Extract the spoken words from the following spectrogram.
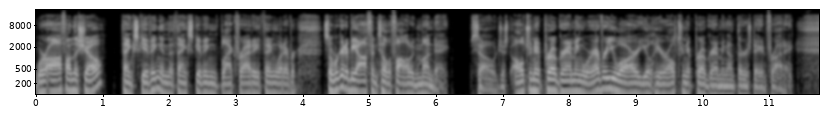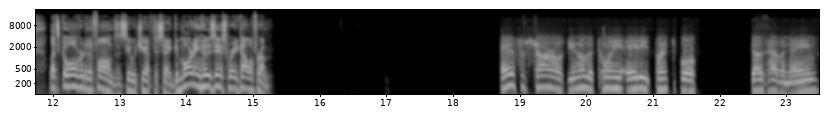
we're off on the show. Thanksgiving and the Thanksgiving Black Friday thing, whatever. So we're going to be off until the following Monday. So just alternate programming wherever you are. You'll hear alternate programming on Thursday and Friday. Let's go over to the phones and see what you have to say. Good morning. Who's this? Where are you calling from? Hey, this is Charles. Do you know the 2080 principle does have a name.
